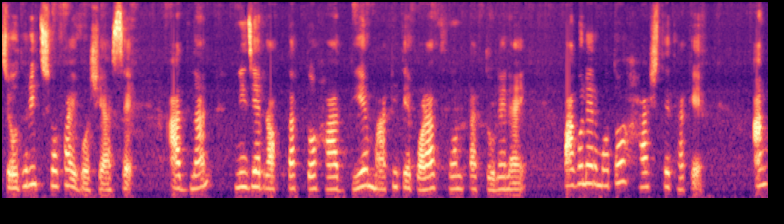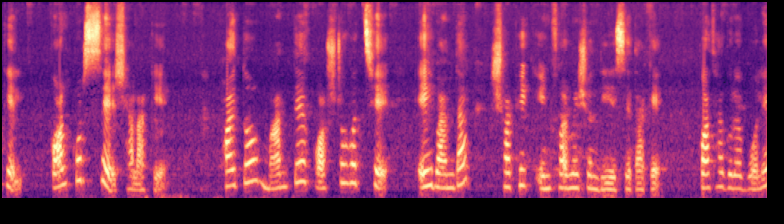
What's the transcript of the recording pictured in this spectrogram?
চৌধুরী সোফায় বসে আছে। আদনান নিজের রক্তাক্ত হাত দিয়ে মাটিতে পড়া ফোনটা তুলে নেয়। পাগলের মতো হাসতে থাকে। আঙ্কেল, কল করছে শালাকে। হয়তো মানতে কষ্ট হচ্ছে, এই বান্দা সঠিক ইনফরমেশন দিয়েছে তাকে। কথাগুলো বলে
